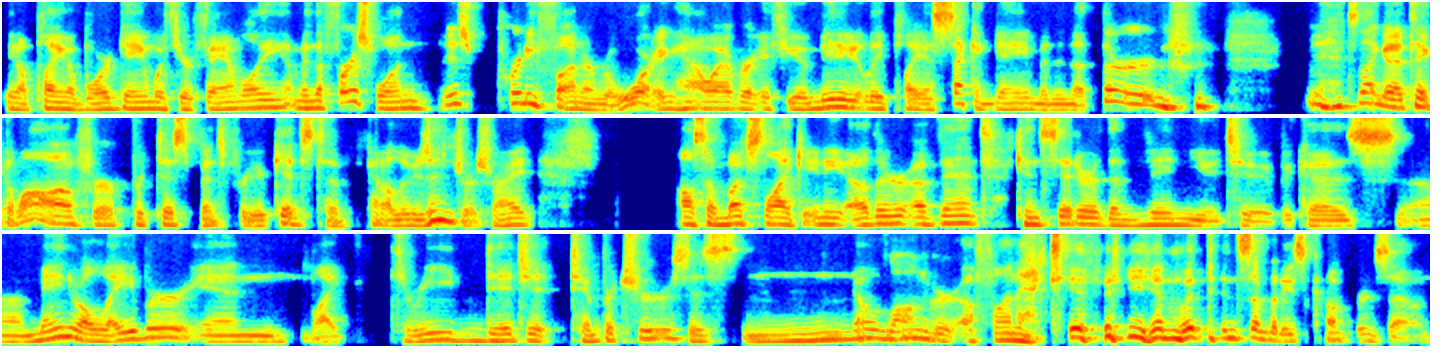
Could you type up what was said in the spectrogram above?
you know, playing a board game with your family. I mean, the first one is pretty fun and rewarding. However, if you immediately play a second game and then a third, it's not going to take long for participants, for your kids to kind of lose interest, right? Also, much like any other event, consider the venue too, because uh, manual labor in like three digit temperatures is no longer a fun activity and within somebody's comfort zone.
